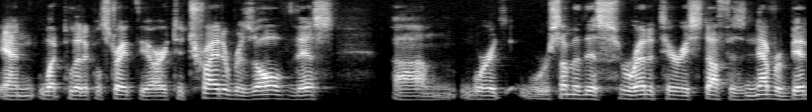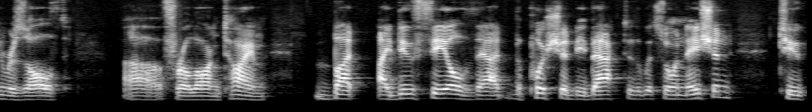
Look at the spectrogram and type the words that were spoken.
and what political stripe they are, to try to resolve this um, where where some of this hereditary stuff has never been resolved uh, for a long time. But I do feel that the push should be back to the Wet'suwet'en Nation to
